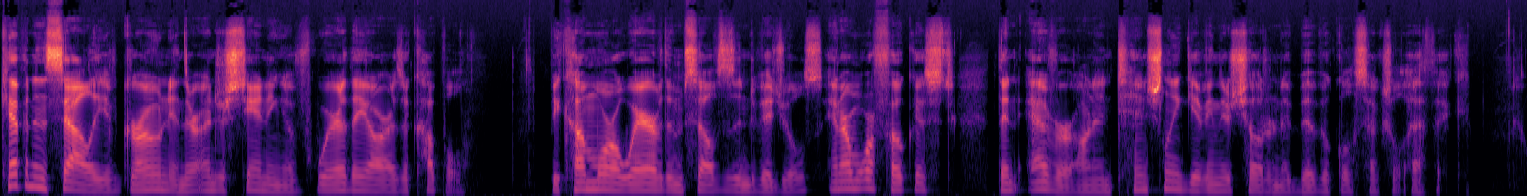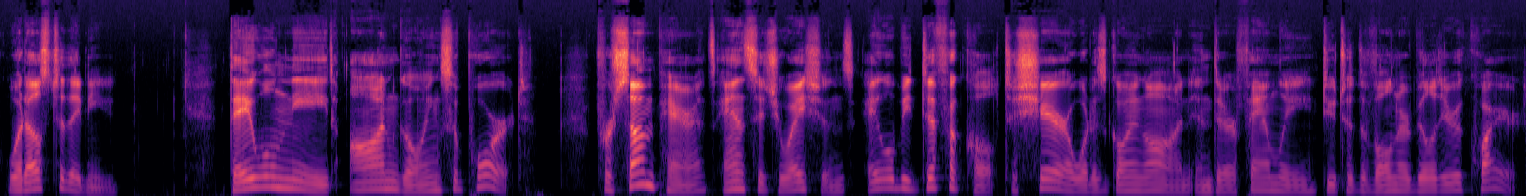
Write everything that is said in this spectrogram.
Kevin and Sally have grown in their understanding of where they are as a couple become more aware of themselves as individuals, and are more focused than ever on intentionally giving their children a biblical sexual ethic. What else do they need? They will need ongoing support. For some parents and situations, it will be difficult to share what is going on in their family due to the vulnerability required.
